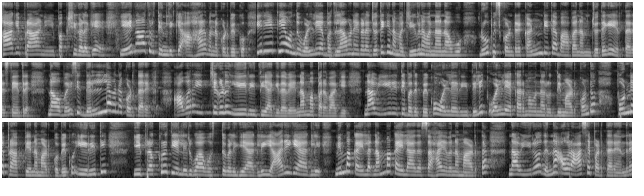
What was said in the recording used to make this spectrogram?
ಹಾಗೆ ಪ್ರಾಣಿ, ಪಕ್ಷಿಗಳಿಗೆ ಏನಾದರೂ ತಿನ್ನಲಿಕ್ಕೆ ಆಹಾರವನ್ನು ಕೊಡಬೇಕು. ಈ ರೀತಿಯ ಒಂದು ಒಳ್ಳೆಯ ಬದಲಾವಣೆಗಳ ಜೊತೆಗೆ ನಮ್ಮ ಜೀವನವನ್ನು ನಾವು ರೂಪಿಸ್ಕೊಂಡ್ರೆ ಖಂಡಿತ ಬಾಬಾ ನಮ್ಮ ಜೊತೆಗೆ ಇರ್ತಾರೆ ಸ್ನೇಹಿತರೆ. ನಾವು ಬಯಸಿದ್ದೆಲ್ಲವನ್ನು ಕೊಡ್ತಾರೆ. ಅವರ ಇಚ್ಛೆಗಳು ಈ ರೀತಿಯಾಗಿದ್ದಾವೆ. ನಮ್ಮ ಪರವಾಗಿ ನಾವು ಈ ರೀತಿ ಬದುಕಬೇಕು ಒಳ್ಳೆಯ ರೀತಿಯಲ್ಲಿ ಒಳ್ಳೆಯ ಕರ್ಮವನ್ನು ವೃದ್ಧಿ ಮಾಡಿಕೊಂಡು ಪುಣ್ಯ ಪ್ರಾಪ್ತಿಯನ್ನು ಮಾಡ್ಕೋಬೇಕು. ಈ ರೀತಿ ಈ ಪ್ರಕೃತಿಯಲ್ಲಿರುವ ವಸ್ತುಗಳಿಗೆ ಆಗಲಿ, ಯಾರಿಗೇ ಆಗಲಿ, ನಿಮ್ಮ ಕೈಲ, ನಮ್ಮ ಕೈಲಾದ ಸಹಾಯವನ್ನು ಮಾಡ್ತಾ ನಾವು ಇರೋದನ್ನು ಅವ್ರು ಆಸೆ ಪಡ್ತಾರೆ ಅಂದರೆ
